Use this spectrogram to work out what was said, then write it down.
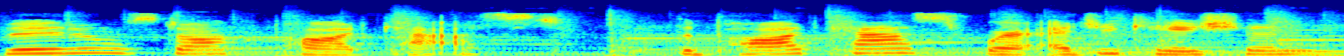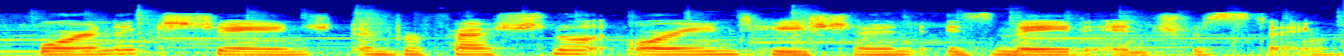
Bildungsdoc Podcast, the podcast where education, foreign exchange, and professional orientation is made interesting.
